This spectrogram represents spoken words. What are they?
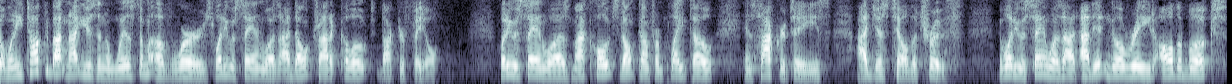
But when he talked about not using the wisdom of words, what he was saying was, I don't try to quote Dr. Phil. What he was saying was, my quotes don't come from Plato and Socrates. I just tell the truth. And what he was saying was, I, I didn't go read all the books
